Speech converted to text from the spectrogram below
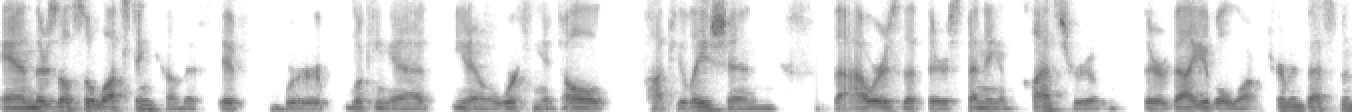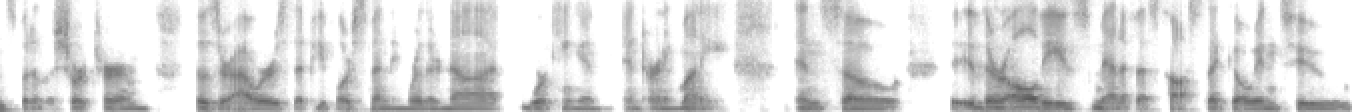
And there's also lost income if if we're looking at you know a working adult population the hours that they're spending in the classroom they're valuable long-term investments but in the short term those are hours that people are spending where they're not working and, and earning money and so there are all these manifest costs that go into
